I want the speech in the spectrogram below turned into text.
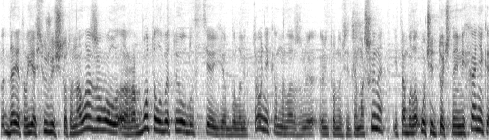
До этого я всю жизнь что-то налаживал, работал в этой области, я был электроником, мы налаживали электронные все машины, и там была очень точная механика.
